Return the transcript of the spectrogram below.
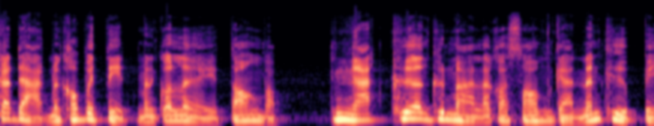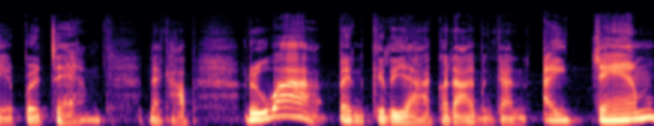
กระดาษมันเข้าไปติดมันก็เลยต้องแบบงัดเครื่องขึ้นมาแล้วก็ซ่อมกันนั่นคือ paper jam นะครับหรือว่าเป็นกริยาก็ได้เหมือนกัน I jammed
